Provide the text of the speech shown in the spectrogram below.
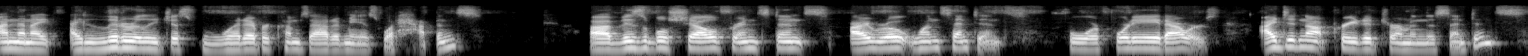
And then I, I literally just, whatever comes out of me is what happens. Uh, visible shell, for instance, I wrote one sentence for 48 hours. I did not predetermine the sentence.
